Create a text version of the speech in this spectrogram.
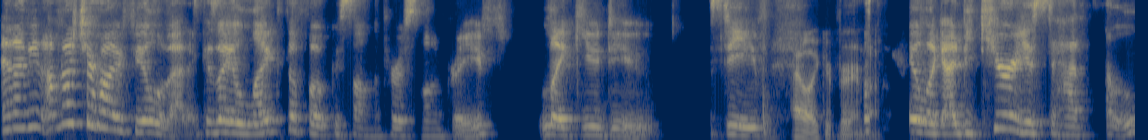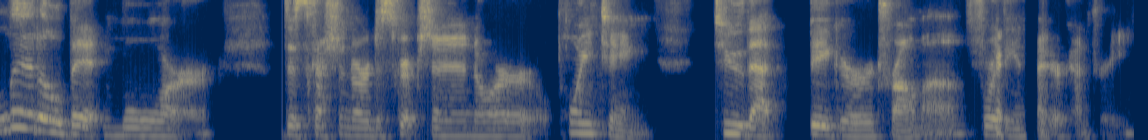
And I mean, I'm not sure how I feel about it because I like the focus on the personal grief, like you do, Steve. I like it very much. I feel like I'd be curious to have a little bit more discussion or description or pointing to that bigger trauma for the entire country.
